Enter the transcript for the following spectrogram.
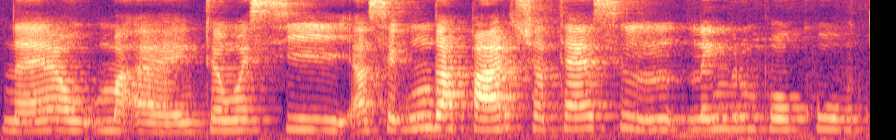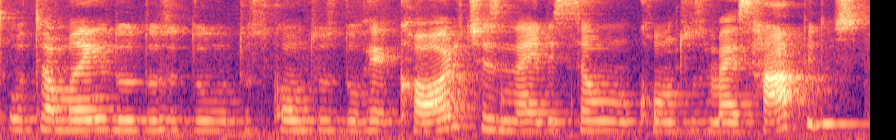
né? É, então esse a segunda parte até se lembra um pouco o, o tamanho do- do- do- dos contos do Recortes, né? Eles são contos mais rápidos,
